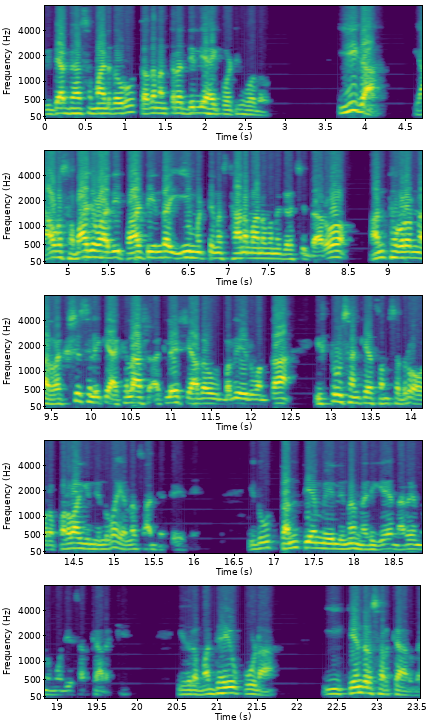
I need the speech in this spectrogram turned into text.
ವಿದ್ಯಾಭ್ಯಾಸ ಮಾಡಿದವರು, ತದನಂತರ ದಿಲ್ಲಿ ಹೈಕೋರ್ಟ್ಗೆ ಹೋದವರು. ಈಗ ಯಾವ ಸಮಾಜವಾದಿ ಪಾರ್ಟಿಯಿಂದ ಈ ಮಟ್ಟಿನ ಸ್ಥಾನಮಾನವನ್ನು ಗಳಿಸಿದ್ದಾರೋ ಅಂಥವರನ್ನ ರಕ್ಷಿಸಲಿಕ್ಕೆ ಅಖಿಲಾಶ್ ಅಖಿಲೇಶ್ ಯಾದವ್ ಬಲಿ ಇರುವಂತ ಇಷ್ಟು ಸಂಖ್ಯೆಯ ಸಂಸದರು ಅವರ ಪರವಾಗಿ ನಿಲ್ಲುವ ಎಲ್ಲ ಸಾಧ್ಯತೆ ಇದೆ. ಇದು ತಂತಿಯ ಮೇಲಿನ ನಡಿಗೆ ನರೇಂದ್ರ ಮೋದಿ ಸರ್ಕಾರಕ್ಕೆ. ಇದರ ಮಧ್ಯೆಯೂ ಕೂಡ ಈ ಕೇಂದ್ರ ಸರ್ಕಾರದ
